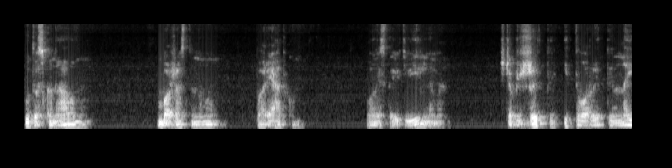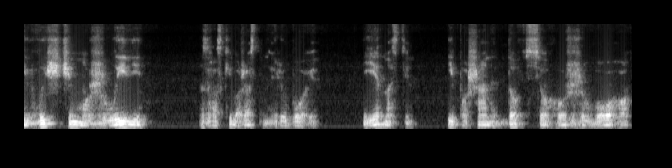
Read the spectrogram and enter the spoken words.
У досконалому, божественному порядку вони стають вільними, щоб жити і творити найвищі можливі зразки божественної любові, єдності і пошани до всього живого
